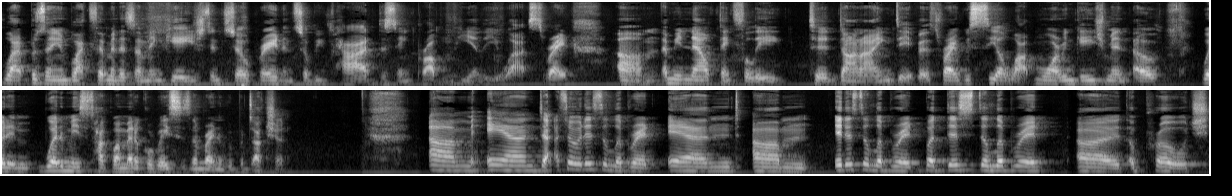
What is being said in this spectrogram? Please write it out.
black Brazilian black feminism engaged and so great. And so we've had the same problem here in the US, right? Um, I mean, now thankfully to Dána-Ain Davis, right? We see a lot more engagement of what it what it means to talk about medical racism right in reproduction. Um, and so it is deliberate and um, it is deliberate, but this deliberate uh, approach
